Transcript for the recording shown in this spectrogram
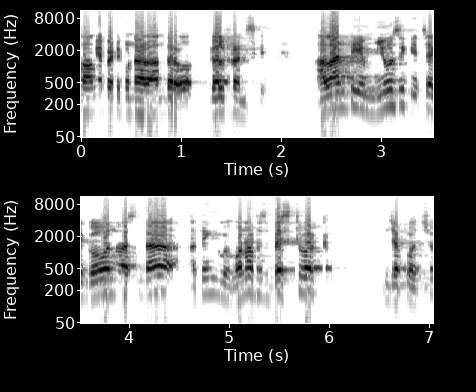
సాంగ్ పెట్టుకున్నారు అందరూ గర్ల్ ఫ్రెండ్స్కి. అలాంటి మ్యూజిక్ ఇచ్చే Govind Vasantha I think one of his best work అని చెప్పొచ్చు.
